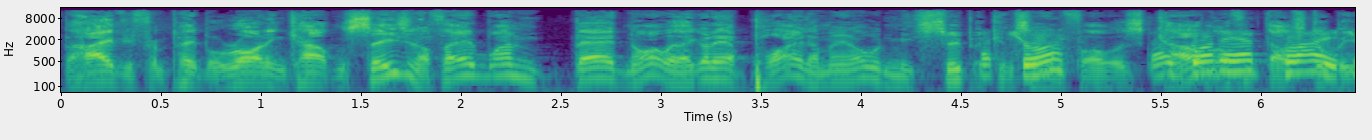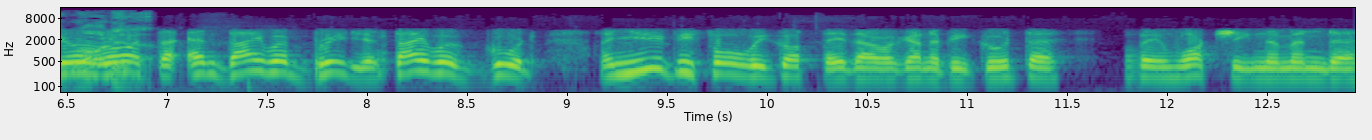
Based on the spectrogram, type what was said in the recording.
behaviour from people writing Carlton's season off. They had one bad night where they got outplayed. I mean, I wouldn't be super That's concerned right. if I was they Carlton. got I think they'll still outplayed. be You're right. and they were brilliant. They were good. I knew before we got there they were going to be good. I've been watching them, and uh,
